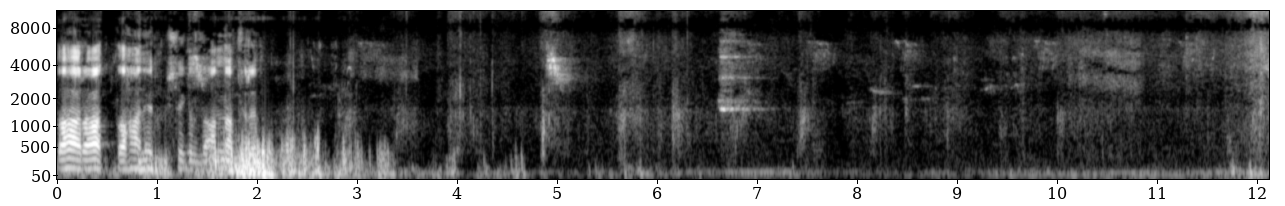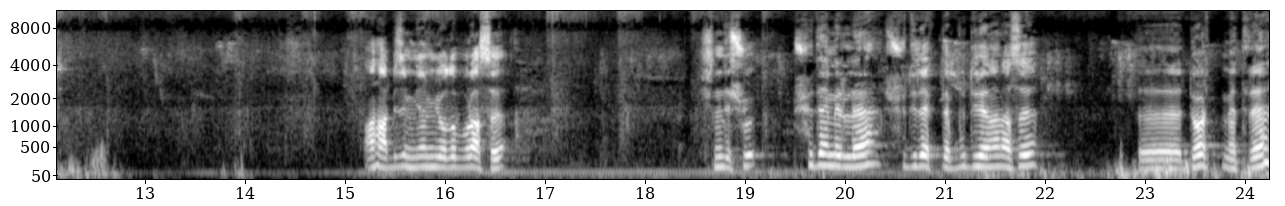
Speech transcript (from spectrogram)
Daha rahat, daha net bir şekilde anlatırım. Aha bizim yem yolu burası. Şimdi şu şu demirle şu direkle bu direğin arası e, 4 metre.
